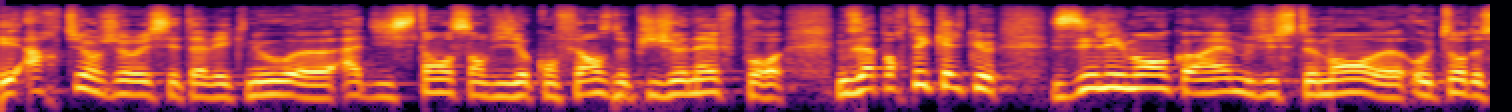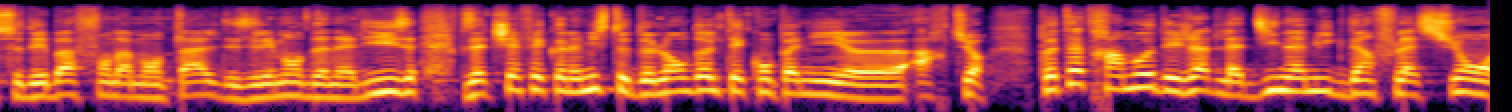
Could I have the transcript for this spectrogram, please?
Et Arthur Jurus est avec nous euh, à distance en visioconférence depuis Genève pour nous apporter quelques éléments quand même justement euh, autour de ce débat fondamental, des éléments d'analyse. Vous êtes chef économiste de Landolt et compagnie, Arthur. Peut-être un mot déjà de la dynamique d'inflation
